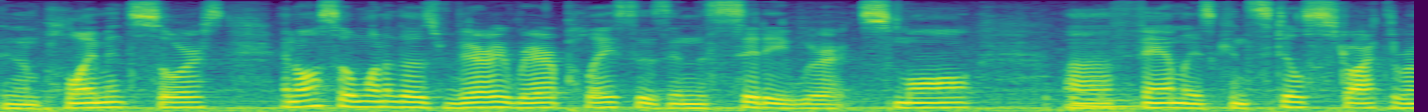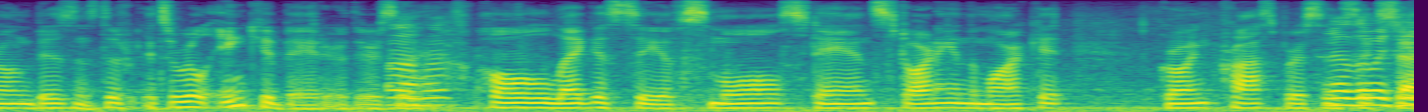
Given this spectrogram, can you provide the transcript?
an employment source, and also one of those very rare places in the city where small uh, families can still start their own business. There- It's a real incubator. There's a whole legacy of small stands starting in the market, growing prosperous and successful. in and other words, you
